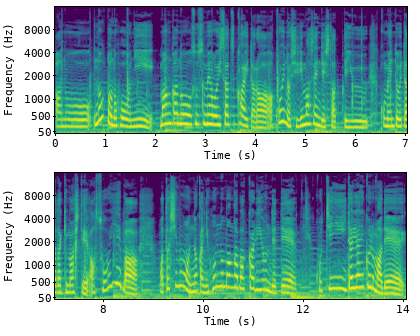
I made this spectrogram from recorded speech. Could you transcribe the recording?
あのノートの方に漫画のおすすめを一冊書いたらあこういうの知りませんでしたっていうコメントをいただきましてあそういえば私もなんか日本の漫画ばっかり読んでてこっちにイタリアに来るまで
